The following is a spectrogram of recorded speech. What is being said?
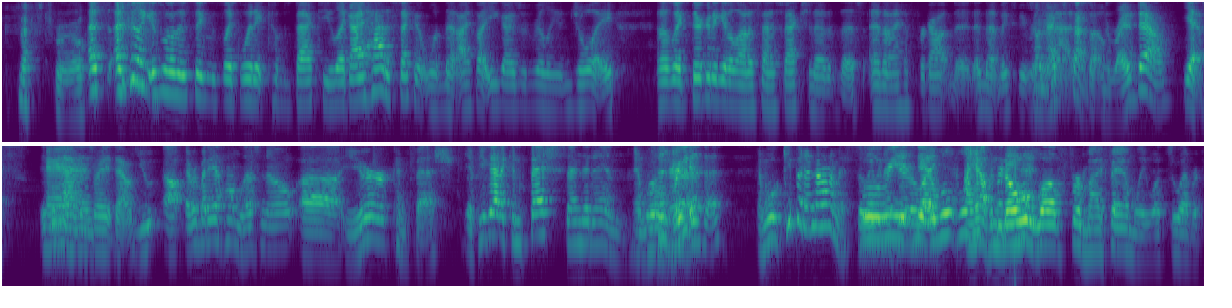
That's true. That's, I feel like it's one of those things like when it comes back to you. Like I had a second one that I thought you guys would really enjoy, and I was like, they're gonna get a lot of satisfaction out of this, and I have forgotten it, and that makes me really mad. So next mad. time, So write it down. yes, if it happens, write it down. You, uh, everybody at home, let us know uh, your confesh. If you got a confess, send it in, And we'll share read it. and we'll keep it anonymous. So We'll even read if you're it- yeah, like, we'll- we'll I have no love for my family whatsoever,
